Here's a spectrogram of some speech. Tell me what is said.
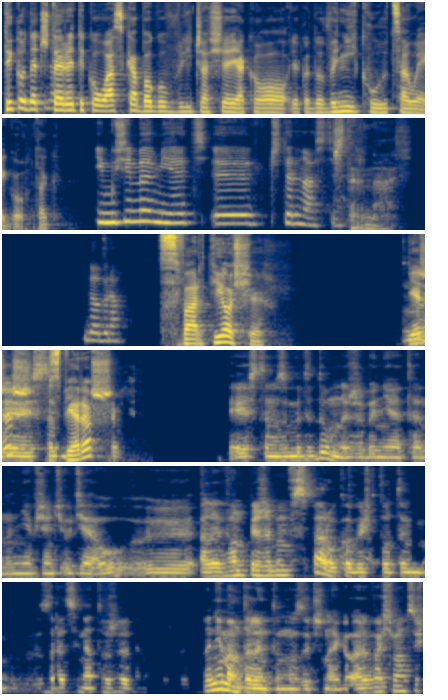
Tylko D4, Dobra. tylko łaska bogów wlicza się jako, jako do wyniku całego, tak? I musimy mieć y, 14. 14. Dobra. Swartiosie. No, Bierzesz? ja, jestem, Wspierasz? ja jestem zbyt dumny, żeby nie ten, nie wziąć udziału, yy, ale wątpię, żebym wsparł kogoś po tym z racji na to, że no nie mam talentu muzycznego, ale właśnie mam coś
